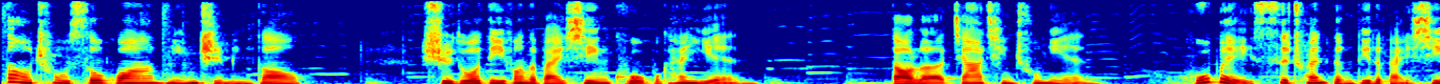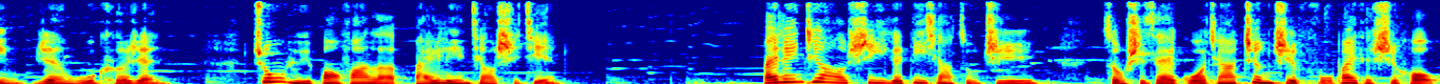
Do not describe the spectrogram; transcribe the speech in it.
到处搜刮民脂民膏，许多地方的百姓苦不堪言。到了嘉庆初年，湖北、四川等地的百姓忍无可忍，终于爆发了白莲教事件。白莲教是一个地下组织。总是在国家政治腐败的时候，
